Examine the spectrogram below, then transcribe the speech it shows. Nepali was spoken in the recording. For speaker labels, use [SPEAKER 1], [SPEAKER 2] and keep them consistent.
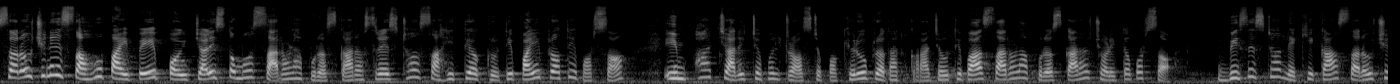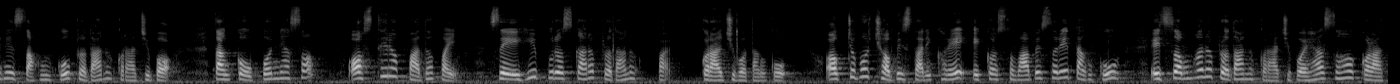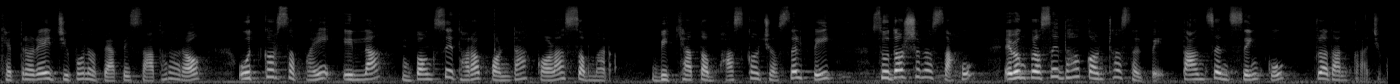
[SPEAKER 1] साहू साहु पापे पैँचालिसतम सारला पुरस्कार श्रेष्ठ साहित्य कृति प्रती वर्ष इम्फा चारिटेबल ट्रस्ट पक्ष प्रदान सारला पुरस्कार चलित वर्ष विशिष्ट लेखिक साहू को प्रदान उपन्यास अस्थिर पाद से यही पुरस्कार प्रदान ଅକ୍ଟୋବର ଛବିଶ ତାରିଖରେ ଏକ ସମାବେଶରେ ତାଙ୍କୁ ଏହି ସମ୍ମାନ ପ୍ରଦାନ କରାଯିବ ଏହାସହ କଳା କ୍ଷେତ୍ରରେ ଜୀବନବ୍ୟାପୀ ସାଧନର ଉତ୍କର୍ଷ ପାଇଁ ଇଲା ବଂଶୀଧର ପଣ୍ଡା କଳା ସମ୍ମାନ ବିଖ୍ୟାତ ଭାସ୍କର୍ଯ୍ୟ ଶିଳ୍ପୀ ସୁଦର୍ଶନ ସାହୁ ଏବଂ ପ୍ରସିଦ୍ଧ କଣ୍ଠଶିଳ୍ପୀ ତାନସେନ ସିଂଙ୍କୁ ପ୍ରଦାନ କରାଯିବ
